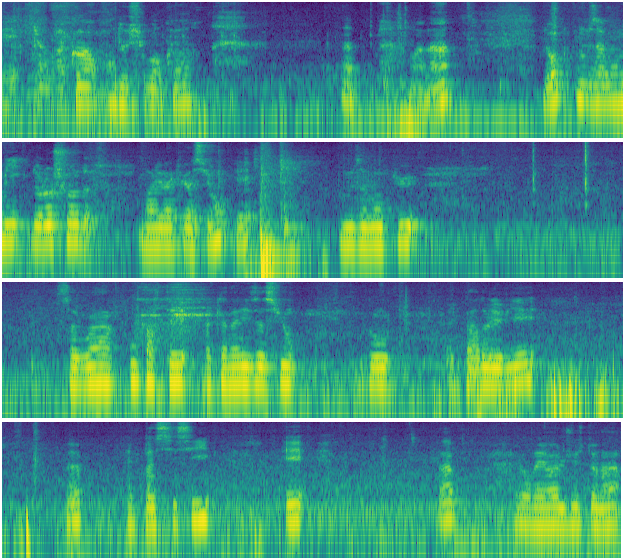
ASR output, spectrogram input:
Et un raccord en dessous encore. Voilà. Donc nous avons mis de l'eau chaude dans l'évacuation et nous avons pu savoir où partait la canalisation. Donc elle part de l'évier, elle passe ici et l'auréole juste là,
